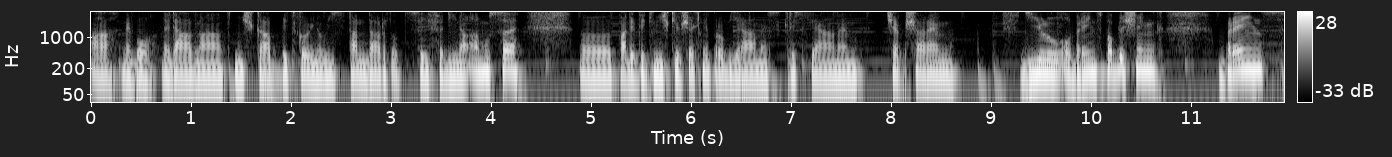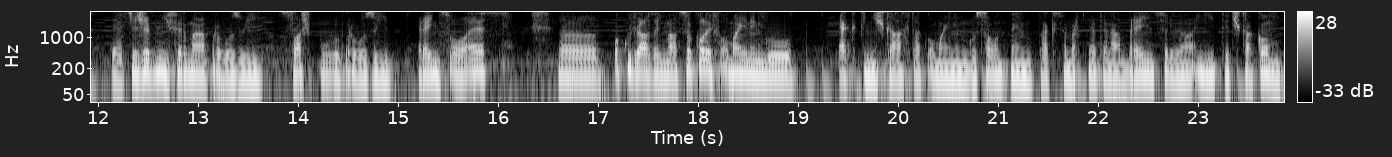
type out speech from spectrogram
a nebo nedávná knížka Bitcoinový standard od Seyfedina Amuse. E, tady ty knížky všechny probíráme s Kristiánem Čepšarem v dílu o Brains Publishing. Brains je těžební firma, provozují Slashpool, provozují Brains OS. E, pokud vás zajímá cokoliv o miningu, jak knížkách, tak o miningu samotným, tak se mrkněte na brains2i.com.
